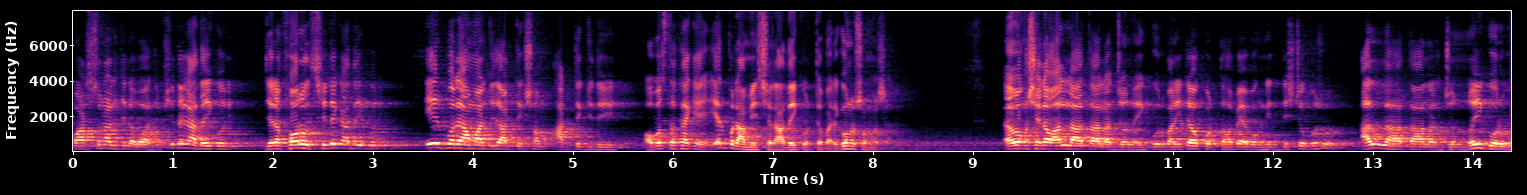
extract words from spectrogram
পার্সোনালি যেটা ওয়াজিব, সেটাকে আদায় করি। যেটা ফরজ, সেটাকে আদায় করি। এরপরে আমার যদি আর্থিক আর্থিক যদি অবস্থা থাকে, এরপরে আমি সেটা আদায় করতে পারি, কোনো সমস্যা নেই। এবং সেটাও আল্লাহ তাআলার জন্য এই কোরবানিটাও করতে হবে এবং নির্দিষ্ট পশু আল্লাহ তাআলার জন্যই করব।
